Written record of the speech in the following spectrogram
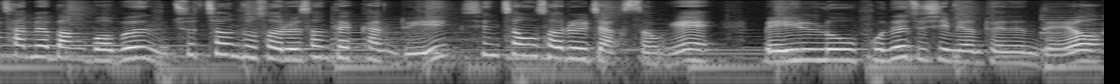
참여 방법은 추천 도서를 선택한 뒤 신청서를 작성해 메일로 보내주시면 되는데요.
